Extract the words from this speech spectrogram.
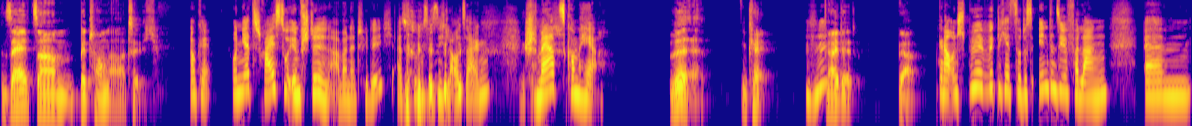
Seltsam betonartig. Okay. Und jetzt schreist du im Stillen aber natürlich, also du musst jetzt nicht laut sagen, Schmerz, komm her. Okay. Mhm. I did. Ja. Genau, und spüre wirklich jetzt so das intensive Verlangen ähm,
